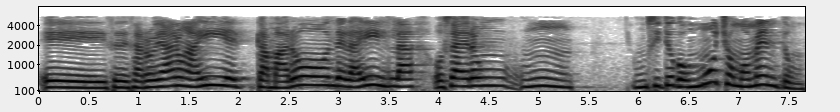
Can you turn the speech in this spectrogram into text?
eh, se desarrollaron ahí, el camarón de la isla. O sea, era un, un sitio con mucho momentum.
